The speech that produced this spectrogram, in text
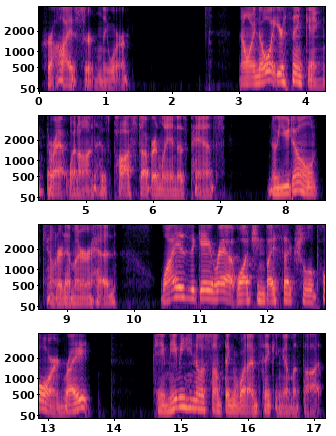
Her eyes certainly were. Now I know what you're thinking, the rat went on, his paw stubbornly in his pants. No, you don't, countered Emma in her head. Why is a gay rat watching bisexual porn, right? Okay, maybe he knows something of what I'm thinking, Emma thought.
